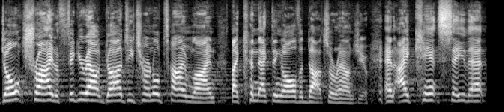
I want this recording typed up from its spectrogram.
Don't try to figure out God's eternal timeline by connecting all the dots around you. And I can't say that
